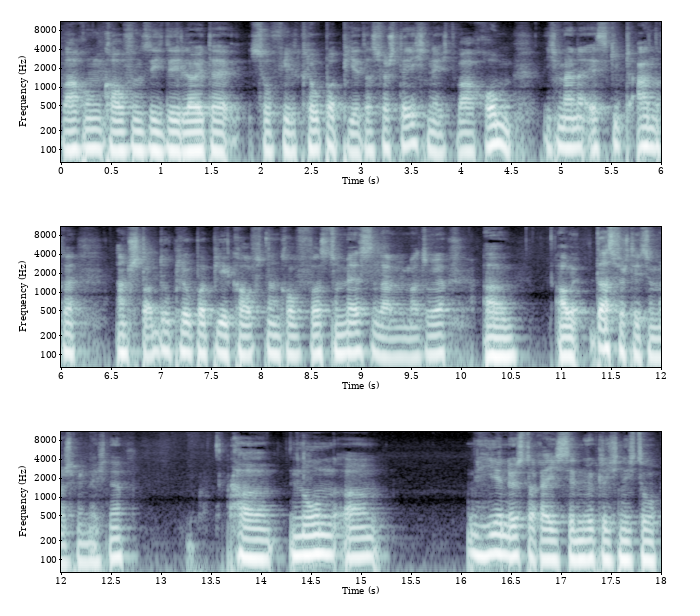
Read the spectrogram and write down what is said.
Warum kaufen sie die Leute so viel Klopapier? Das verstehe ich nicht. Warum? Ich meine, es gibt andere, anstatt du Klopapier kaufst, dann kauf was zum Essen, sagen wir mal so. Ja. Ähm, aber das verstehe ich zum Beispiel nicht. Ne? Äh, nun, ähm, hier in Österreich sind wirklich nicht so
